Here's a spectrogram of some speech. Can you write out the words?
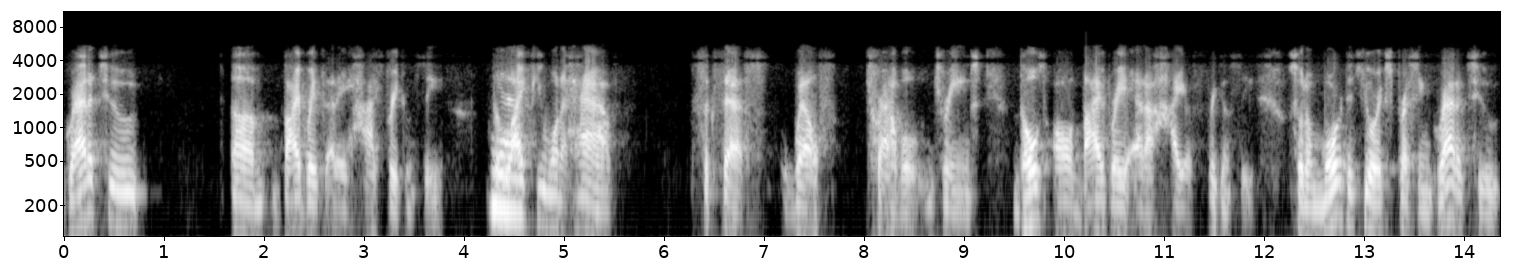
gratitude um, vibrates at a high frequency. The yeah. life you want to have, success, wealth, travel, dreams, those all vibrate at a higher frequency. So the more that you're expressing gratitude,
